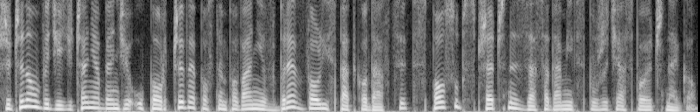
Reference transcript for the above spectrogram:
Przyczyną wydziedziczenia będzie uporczywe postępowanie wbrew woli spadkodawcy w sposób sprzeczny z zasadami współżycia społecznego.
